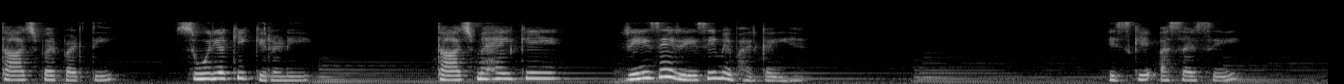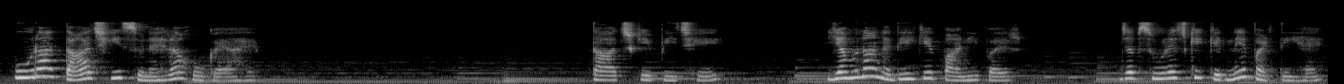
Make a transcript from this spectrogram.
ताज पर पड़ती सूर्य की किरणें ताजमहल के रेजे रेजे में भर गई हैं। इसके असर से पूरा ताज ही सुनहरा हो गया है। ताज के पीछे यमुना नदी के पानी पर जब सूरज की किरणें पड़ती हैं,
